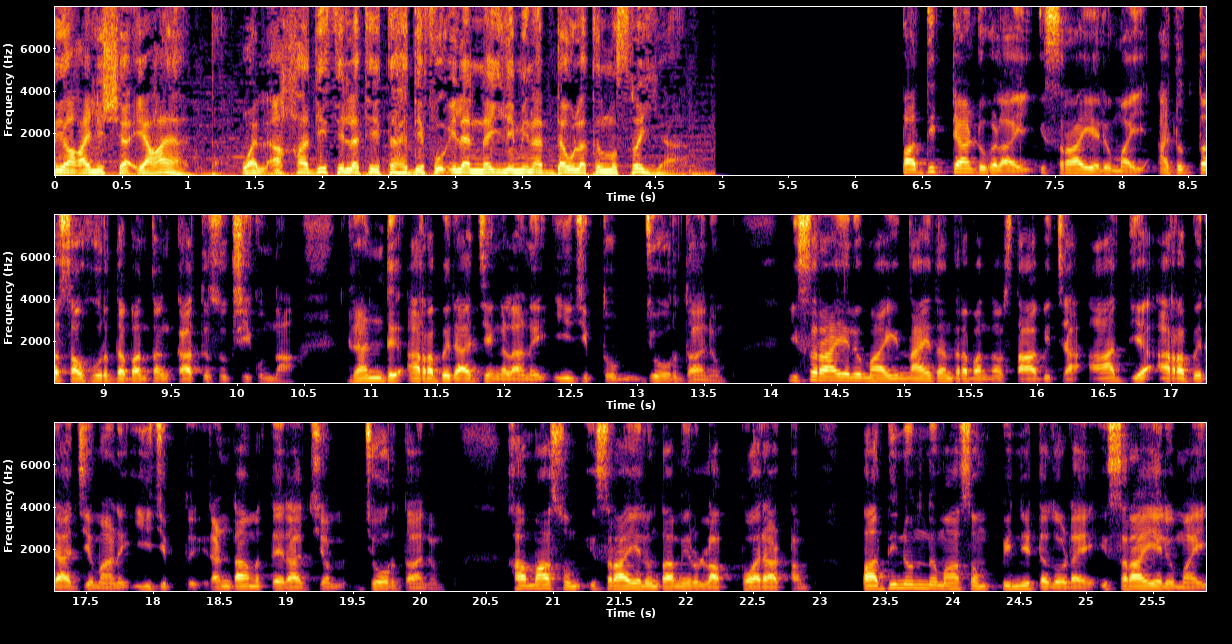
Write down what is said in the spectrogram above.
الضياع للشائعات والأحاديث التي تهدف إلى النيل من الدولة المصرية പതിറ്റാണ്ടുകളായി ഇസ്രായേലുമായി അടുത്ത സൗഹൃദ ബന്ധം കാത്തുസൂക്ഷിക്കുന്ന രണ്ട് അറബ് രാജ്യങ്ങളാണ് ഈജിപ്തും ജോർദാനും ഇസ്രായേലുമായി നയതന്ത്ര ബന്ധം സ്ഥാപിച്ച ആദ്യ അറബ് രാജ്യമാണ് ഈജിപ്ത് രണ്ടാമത്തെ രാജ്യം ജോർദാനും ഹമാസും ഇസ്രായേലും തമ്മിലുള്ള പോരാട്ടം പതിനൊന്ന് മാസം പിന്നിട്ടതോടെ ഇസ്രായേലുമായി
